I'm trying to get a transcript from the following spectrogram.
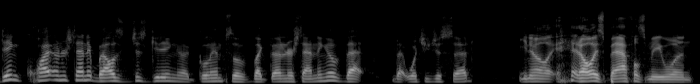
didn't quite understand it, but I was just getting a glimpse of like the understanding of that that what you just said. You know, like, it always baffles me when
